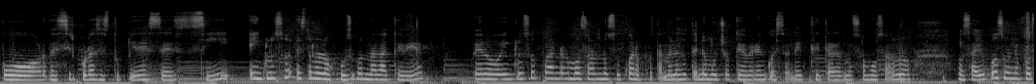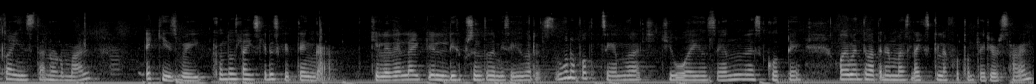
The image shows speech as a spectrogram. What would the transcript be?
por decir puras estupideces, sí. E incluso esto no lo juzgo, nada que ver. Pero incluso por andar mostrando su cuerpo, también eso tiene mucho que ver en cuestión de que te más famosa o no. O sea, yo puedo una foto a Insta normal, X, güey, ¿cuántos likes quieres que tenga? Que le dé like el 10% de mis seguidores. Una foto enseñando una chichi, güey, enseñando un escote, obviamente va a tener más likes que la foto anterior, ¿saben?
